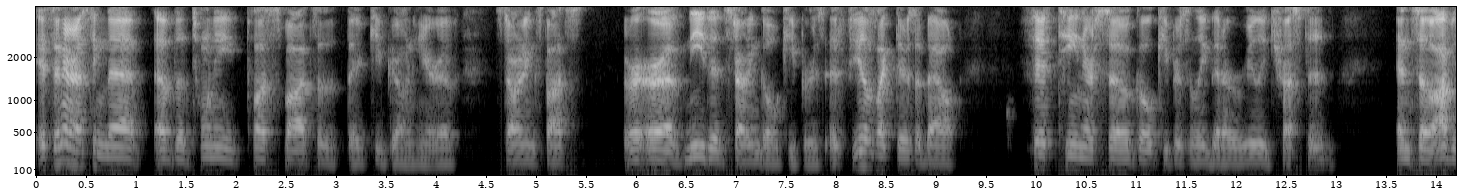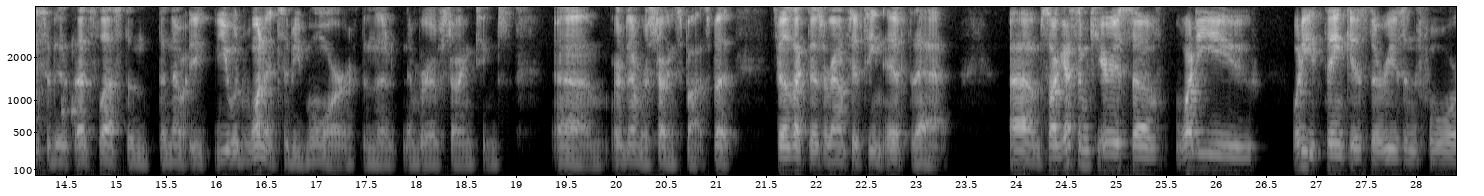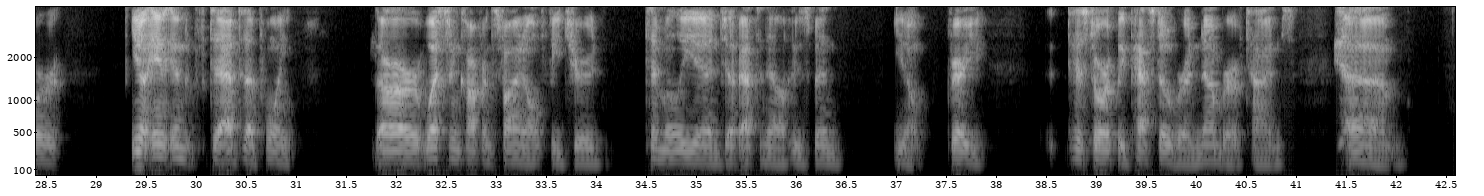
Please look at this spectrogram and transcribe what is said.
it's interesting that of the twenty plus spots that they keep growing here of starting spots or, or of needed starting goalkeepers, it feels like there's about fifteen or so goalkeepers in the league that are really trusted. And so obviously that's less than the number. You would want it to be more than the number of starting teams um, or number of starting spots, but feels like there's around 15, if that. Um, so I guess I'm curious of what do you what do you think is the reason for you know and, and to add to that point, our Western Conference Final featured Tim Melia and Jeff Attinella, who's been you know very historically passed over a number of times. Yes. Um,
